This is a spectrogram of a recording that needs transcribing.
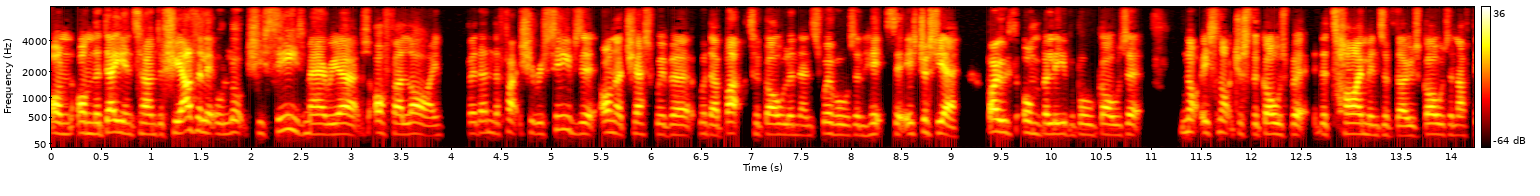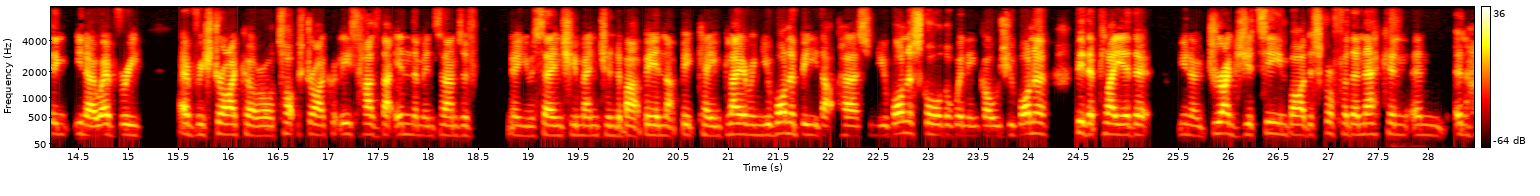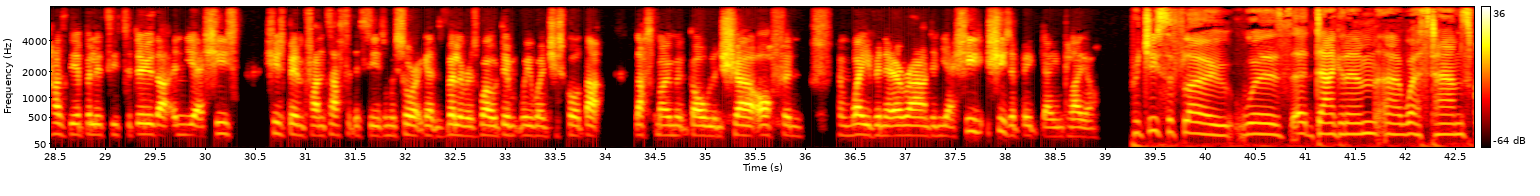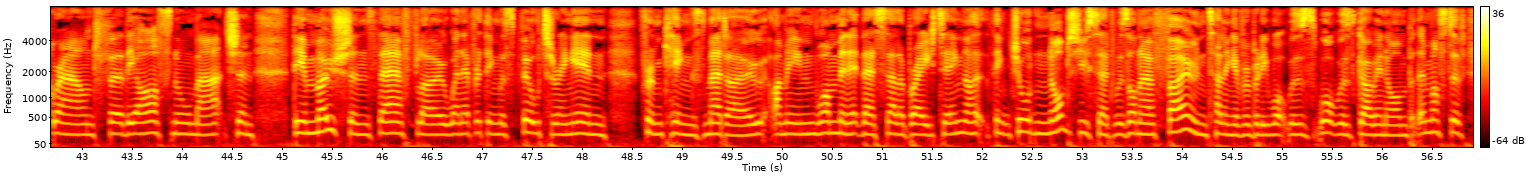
on on the day in terms of she has a little look, she sees Mary Earps off her line but then the fact she receives it on her chest with a with her back to goal and then swivels and hits it. It's just yeah, both unbelievable goals. That not it's not just the goals, but the timings of those goals. And I think you know every every striker or top striker at least has that in them in terms of you know you were saying she mentioned about being that big game player and you want to be that person. You want to score the winning goals. You want to be the player that you know, drags your team by the scruff of the neck and and and has the ability to do that. And yeah, she's she's been fantastic this season. We saw it against Villa as well, didn't we? When she scored that last moment goal and shirt off and and waving it around. And yeah, she she's a big game player. Producer Flo was at Dagenham, uh, West Ham's ground for the Arsenal match, and the emotions there, Flo, when everything was filtering in from Kings Meadow. I mean, one minute they're celebrating. I think Jordan Nobbs, you said, was on her phone telling everybody what was what was going on, but they must have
